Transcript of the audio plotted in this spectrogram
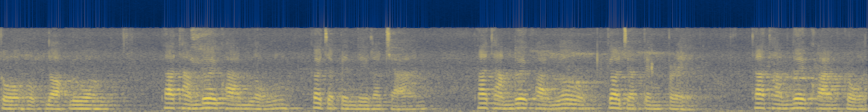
โกหกดอกลวง ถ้าทำด้วยความหลงก็จะเป็นเดรัจฉาน ถ้าทำด้วยความโลภก็จะเป็นเปรต ถ้าทำด้วยความโกรธ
